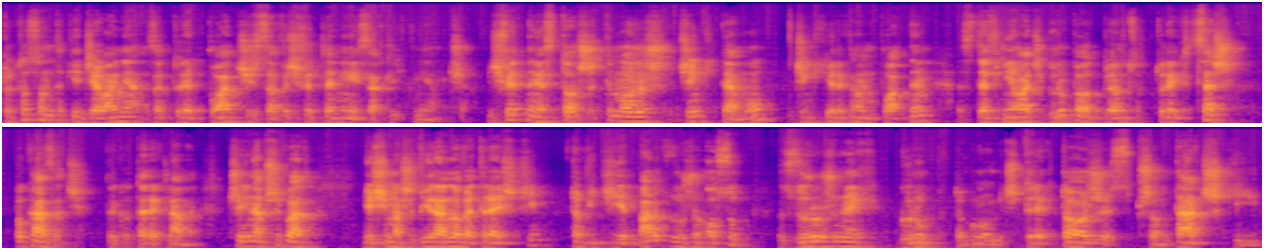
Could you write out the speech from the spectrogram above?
to to są takie działania, za które płacisz za wyświetlenie i za kliknięcie. I świetne jest to, że Ty możesz dzięki temu, dzięki reklamom płatnym, zdefiniować grupę odbiorców, której chcesz pokazać tylko te reklamy. Czyli na przykład jeśli masz wiralowe treści, to widzi je bardzo dużo osób z różnych grup. To mogą być dyrektorzy, sprzątaczki,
